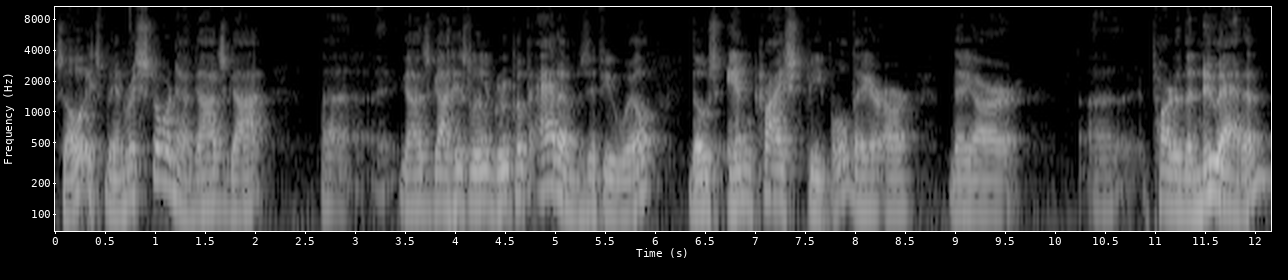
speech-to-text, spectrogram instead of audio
So it's been restored now. God's got uh, God's got His little group of Adams, if you will, those in Christ people. They are they are uh, part of the new Adam,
